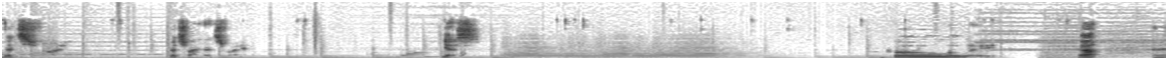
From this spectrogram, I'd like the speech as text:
That's fine. That's fine, that's fine. Yes. Go away. Yeah. Uh,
